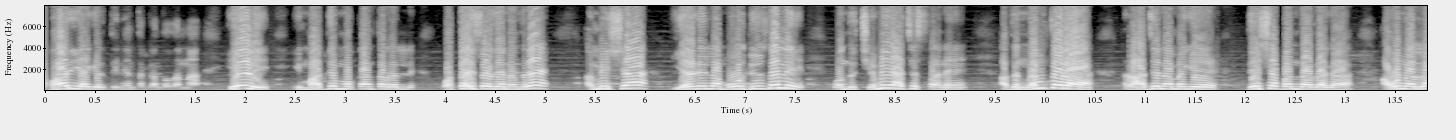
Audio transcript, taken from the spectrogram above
ಅಭಾರಿಯಾಗಿರ್ತೀನಿ ಅಂತಕ್ಕಂಥದ್ದನ್ನು ಹೇಳಿ ಈ ಮಾಧ್ಯಮ ಮುಖಾಂತರಲ್ಲಿ ಒತ್ತಾಯಿಸೋದೇನೆಂದರೆ, ಅಮಿತ್ ಶಾ ಎರಡಿಲ್ಲ ಮೂರು ದಿವಸದಲ್ಲಿ ಒಂದು ಕ್ಷಮೆ ಯಾಚಿಸ್ತಾನೆ. ಅದ ನಂತರ ರಾಜೀನಾಮೆಗೆ ದೇಶ ಬಂದಾದಾಗ ಅವನಲ್ಲ,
